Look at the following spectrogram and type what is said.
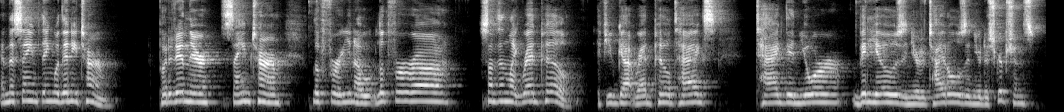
and the same thing with any term. Put it in there, same term. Look for, you know, look for uh, something like red pill. If you've got red pill tags tagged in your videos and your titles and your descriptions,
